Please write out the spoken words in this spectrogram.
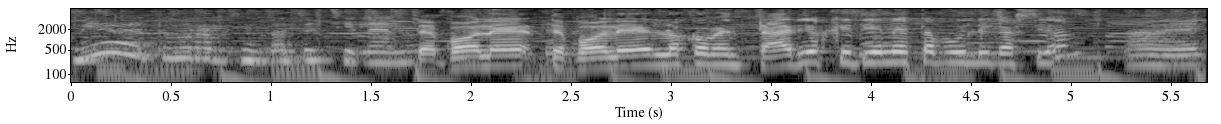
Mira, tuvo representante chileno. ¿Te puedo, leer, ¿Te puedo leer los comentarios que tiene esta publicación? A ver.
